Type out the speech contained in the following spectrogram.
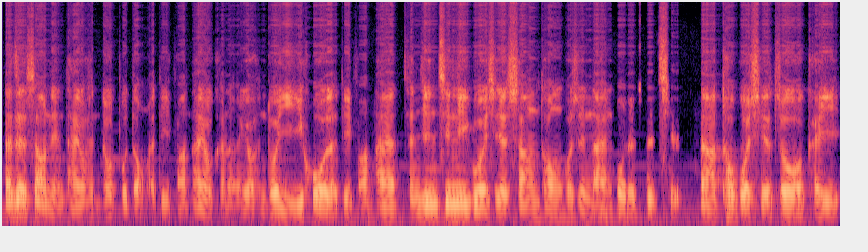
那这个少年他有很多不懂的地方，他有可能有很多疑惑的地方，他曾经经历过一些伤痛或是难过的事情。那透过写作，我可以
